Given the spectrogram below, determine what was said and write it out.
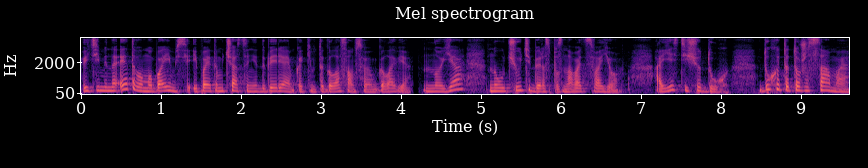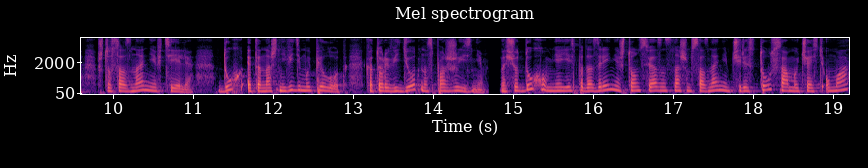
Ведь именно этого мы боимся и поэтому часто не доверяем каким-то голосам в своем голове. Но я научу тебя распознавать свое. А есть еще дух. Дух — это то же самое, что сознание в теле. Дух — это наш невидимый пилот, который ведет нас по жизни. Насчет духа у меня есть подозрение, что он связан с нашим сознанием через ту самую часть ума,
